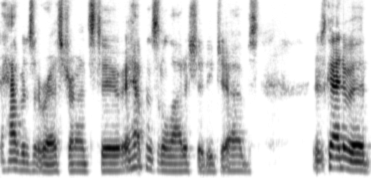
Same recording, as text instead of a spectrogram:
happens at restaurants too. It happens in a lot of shitty jobs. There's kind of an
